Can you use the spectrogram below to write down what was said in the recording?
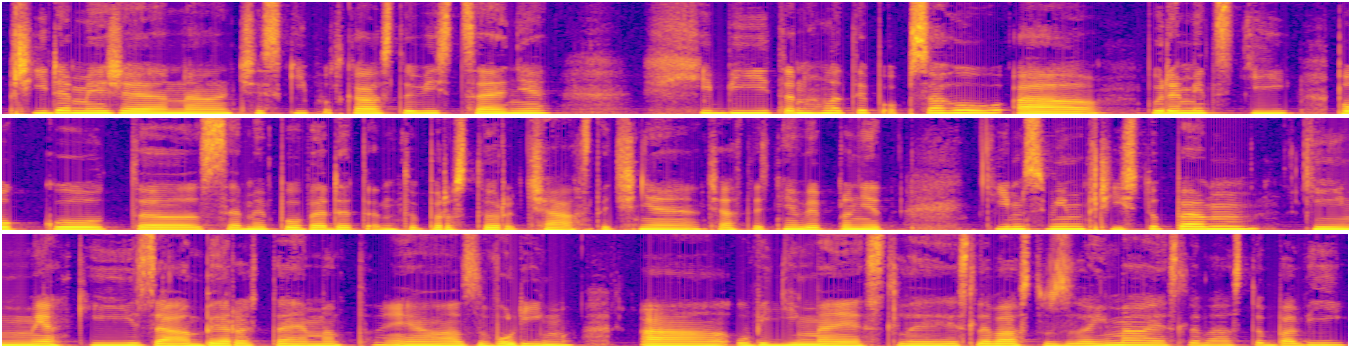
přijde mi, že na český podcastový scéně chybí tenhle typ obsahu a bude mi ctí, pokud eh, se mi povede tento prostor částečně, částečně vyplnit tím svým přístupem, tím, jaký záběr témat já zvolím. A uvidíme, jestli, jestli vás to zajímá, jestli vás to baví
